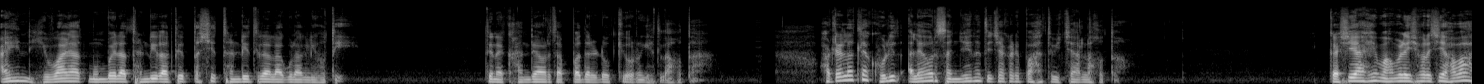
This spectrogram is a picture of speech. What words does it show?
ऐन हिवाळ्यात मुंबईला थंडी लागते तशी थंडी तिला लागू लागली होती. तिनं खांद्यावरचा पदर डोक्यावरून घेतला होता. हॉटेलातल्या खोलीत आल्यावर संजयनं तिच्याकडे पाहत विचारलं होतं कशी आहे महाबळेश्वराची हवा?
